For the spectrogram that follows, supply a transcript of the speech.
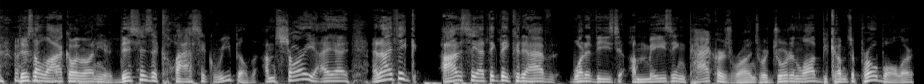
there's a lot going on here. This is a classic rebuild. I'm sorry, I, I and I think honestly, I think they could have one of these amazing Packers runs where Jordan Love becomes a Pro Bowler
